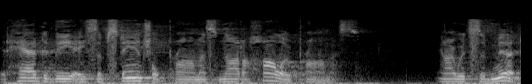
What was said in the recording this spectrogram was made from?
it had to be a substantial promise, not a hollow promise. And I would submit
